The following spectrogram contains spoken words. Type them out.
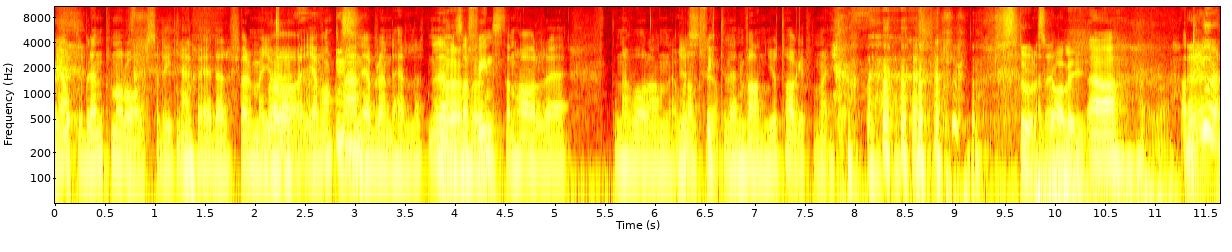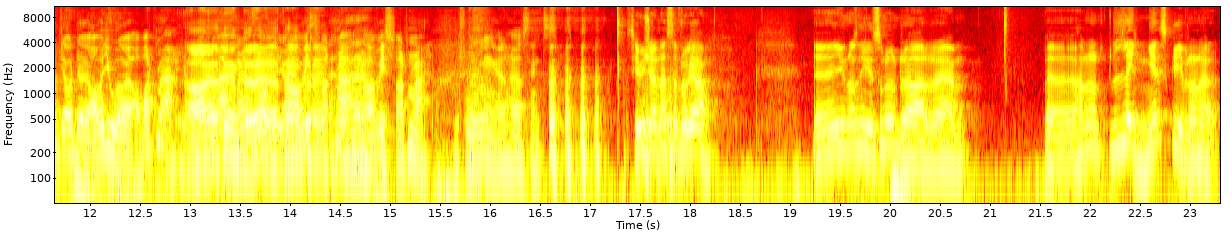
jag har inte bränt på några år så det kanske är därför. Men jag, jag var inte med när jag brände heller. Den enda som finns den har, eh, den har våran, våran Just det. Twittervän Vanjo tagit på mig. Storskalig. Ja, ja det gjorde jag. Jag har varit med. Jag har Ja, varit jag med. tänkte det, jag Jag har visst varit med. Jag har visst varit med. Två gånger har jag synts. Ska vi köra nästa fråga? Eh, Jonas Nilsson undrar... Eh, eh, han har länge skriver han här.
